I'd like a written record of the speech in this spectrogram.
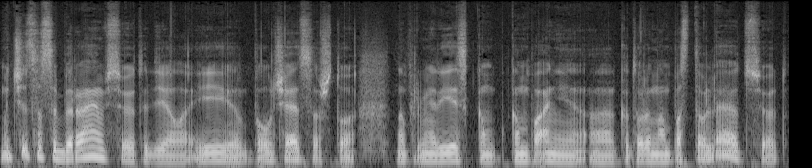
Мы чисто собираем все это дело. И получается, что, например, есть компании, э, которые нам поставляют все это,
